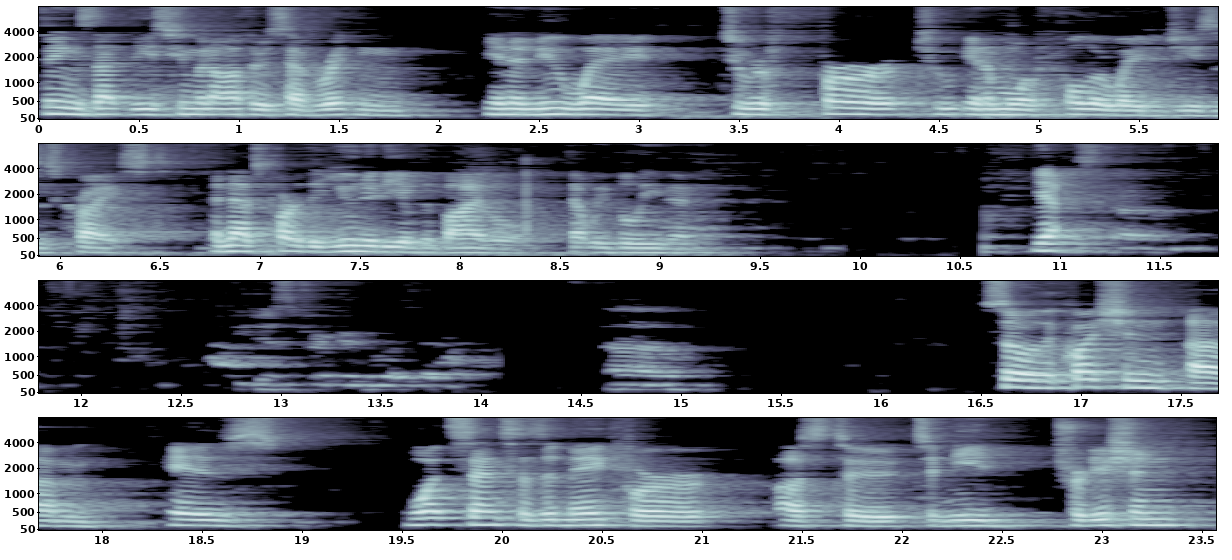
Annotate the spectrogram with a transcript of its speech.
things that these human authors have written in a new way to refer to in a more fuller way to Jesus Christ. And that's part of the unity of the Bible that we believe in. Yes. You just triggered with uh, so the question um, is what sense does it make for us to, to need tradition,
